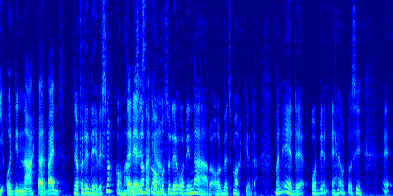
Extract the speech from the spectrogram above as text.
i ordinært arbeid ja, for det er det vi snakker om her. Det det vi, snakker, snakker om, også det ordinære arbeidsmarkedet. Men er det ordin jeg på å si, eh,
